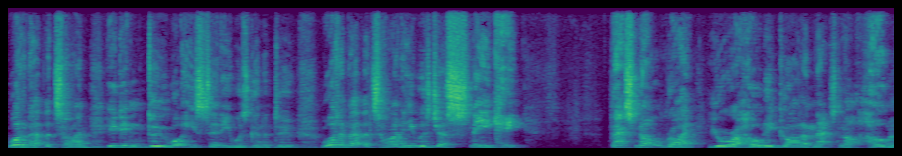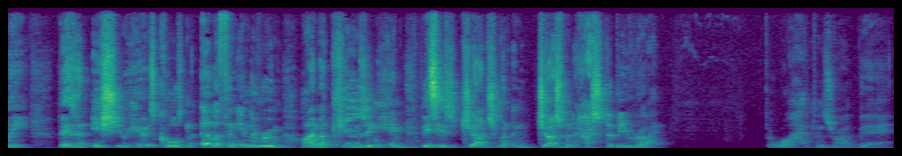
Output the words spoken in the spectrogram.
What about the time he didn't do what he said he was going to do? What about the time he was just sneaky? That's not right. You're a holy God and that's not holy. There's an issue here. It's caused an elephant in the room. I'm accusing him. This is judgment and judgment has to be right. But what happens right there,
